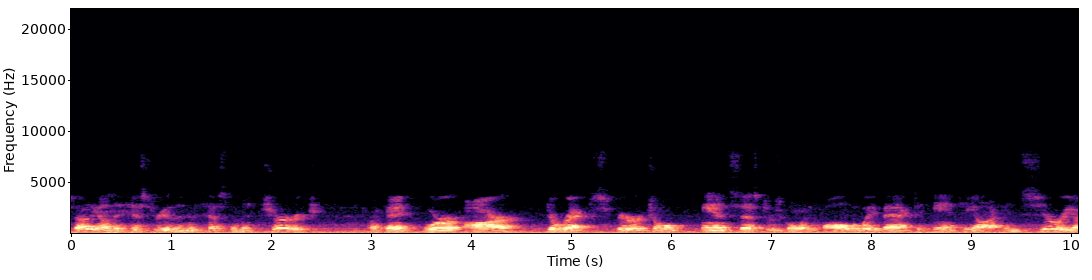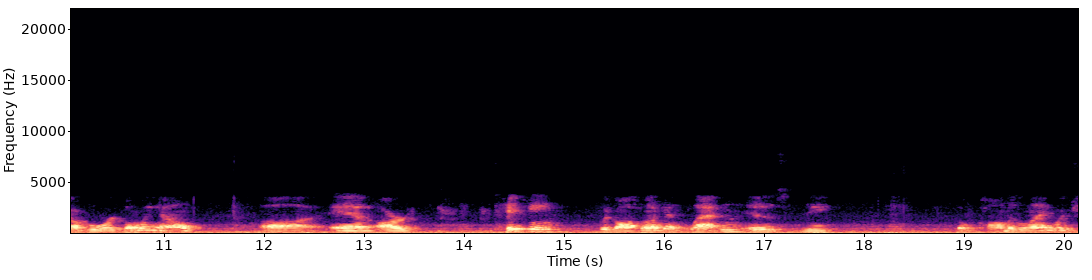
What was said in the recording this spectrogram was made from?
study on the history of the New Testament church, okay, were our direct spiritual ancestors going all the way back to Antioch in Syria who are going out uh, and are taking the gospel. Again, Latin is the still common language,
